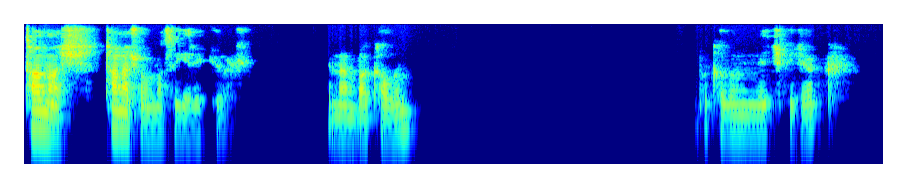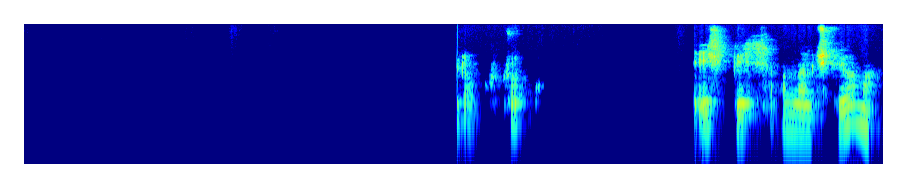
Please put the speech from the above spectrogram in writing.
Tanaş, Tanaş olması gerekiyor. Hemen bakalım. Bakalım ne çıkacak. Yok. Değişik bir anlam çıkıyor ama.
